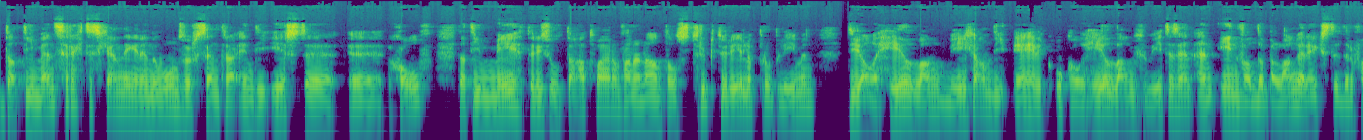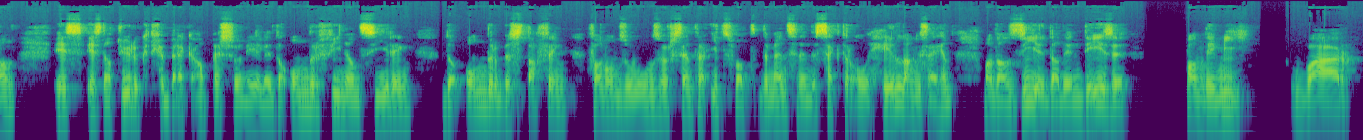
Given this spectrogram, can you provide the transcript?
dat die mensenrechten schendingen in de woonzorgcentra in die eerste uh, golf, dat die mee het resultaat waren van een aantal structurele problemen die al heel lang meegaan, die eigenlijk ook al heel lang geweten zijn. En een van de belangrijkste daarvan is, is natuurlijk het gebrek aan personeel, de onderfinanciering, de onderbestaffing van onze woonzorgcentra. Iets wat de mensen in de sector al heel lang zeggen. Maar dan zie je dat in deze pandemie waar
